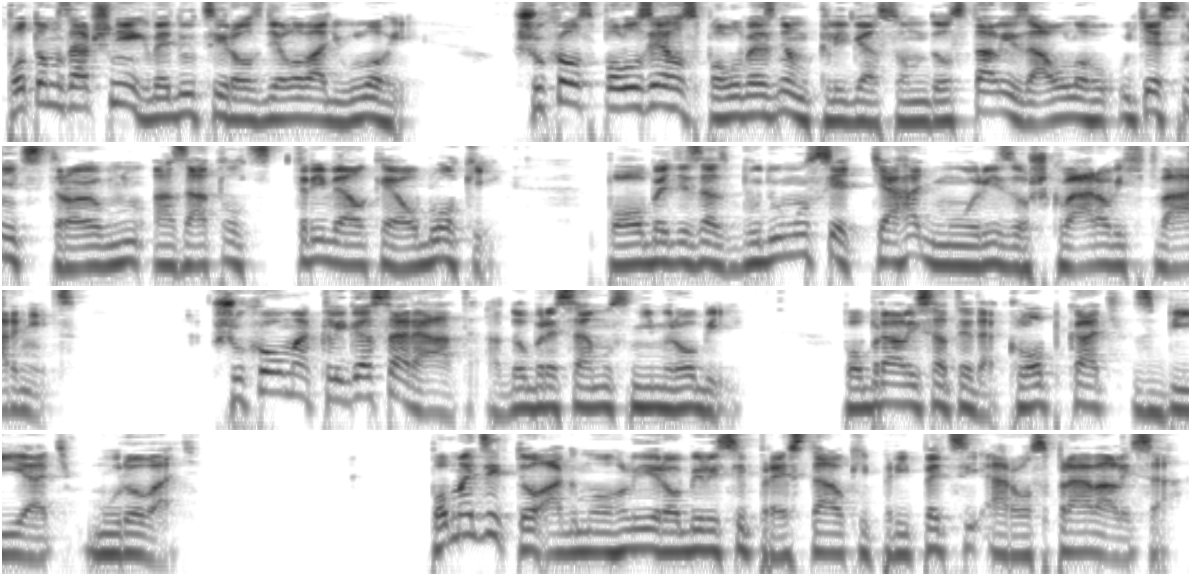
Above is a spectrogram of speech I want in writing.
Potom začne ich vedúci rozdeľovať úlohy. Šuchov spolu s jeho spoluväzňom Kligasom dostali za úlohu utesniť strojovňu a zatlcť tri veľké obloky. Po obede zas budú musieť ťahať múry zo škvárových tvárnic. Šuchov má Kligasa rád a dobre sa mu s ním robí. Pobrali sa teda klopkať, zbíjať, murovať. Pomedzi to, ak mohli, robili si prestávky pri peci a rozprávali sa.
